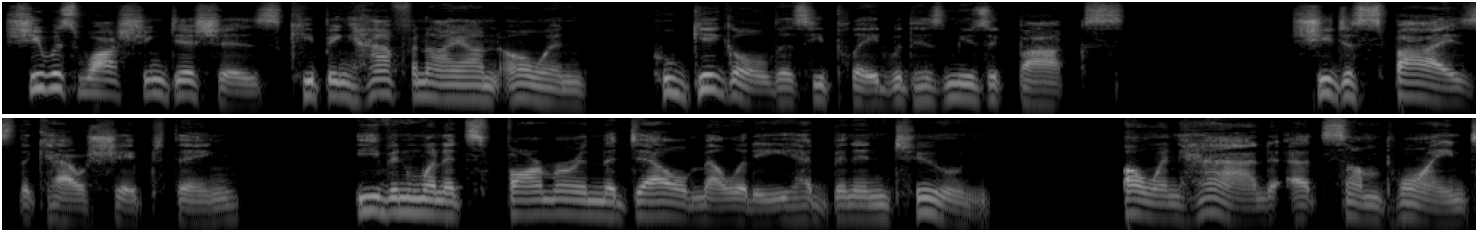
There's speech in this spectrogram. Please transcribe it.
She was washing dishes, keeping half an eye on Owen, who giggled as he played with his music box. She despised the cow shaped thing, even when its Farmer in the Dell melody had been in tune. Owen had, at some point,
